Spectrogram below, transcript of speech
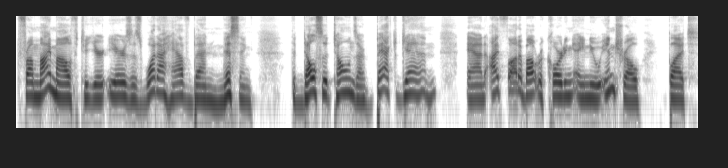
From my mouth to your ears is what I have been missing. The dulcet tones are back again. And I thought about recording a new intro, but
